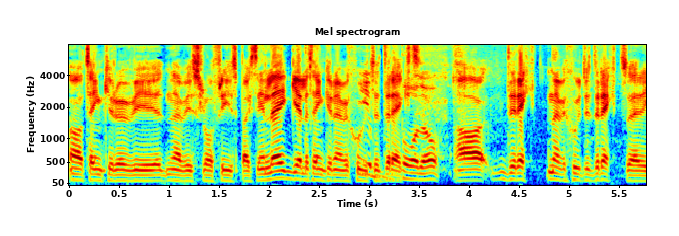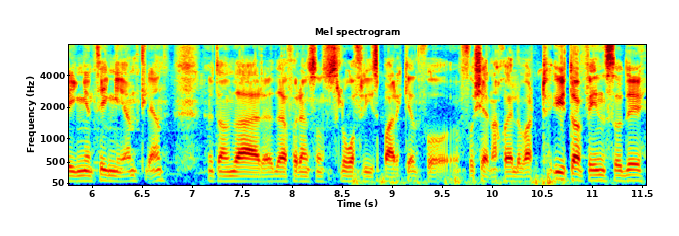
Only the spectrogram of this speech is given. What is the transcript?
Ja, tänker du vi, när vi slår frisparksinlägg eller tänker du när vi skjuter direkt? Både och. Ja, direkt, när vi skjuter direkt så är det ingenting egentligen. Utan där, där får den som slår frisparken få, få känna själv vart ytan finns och det,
